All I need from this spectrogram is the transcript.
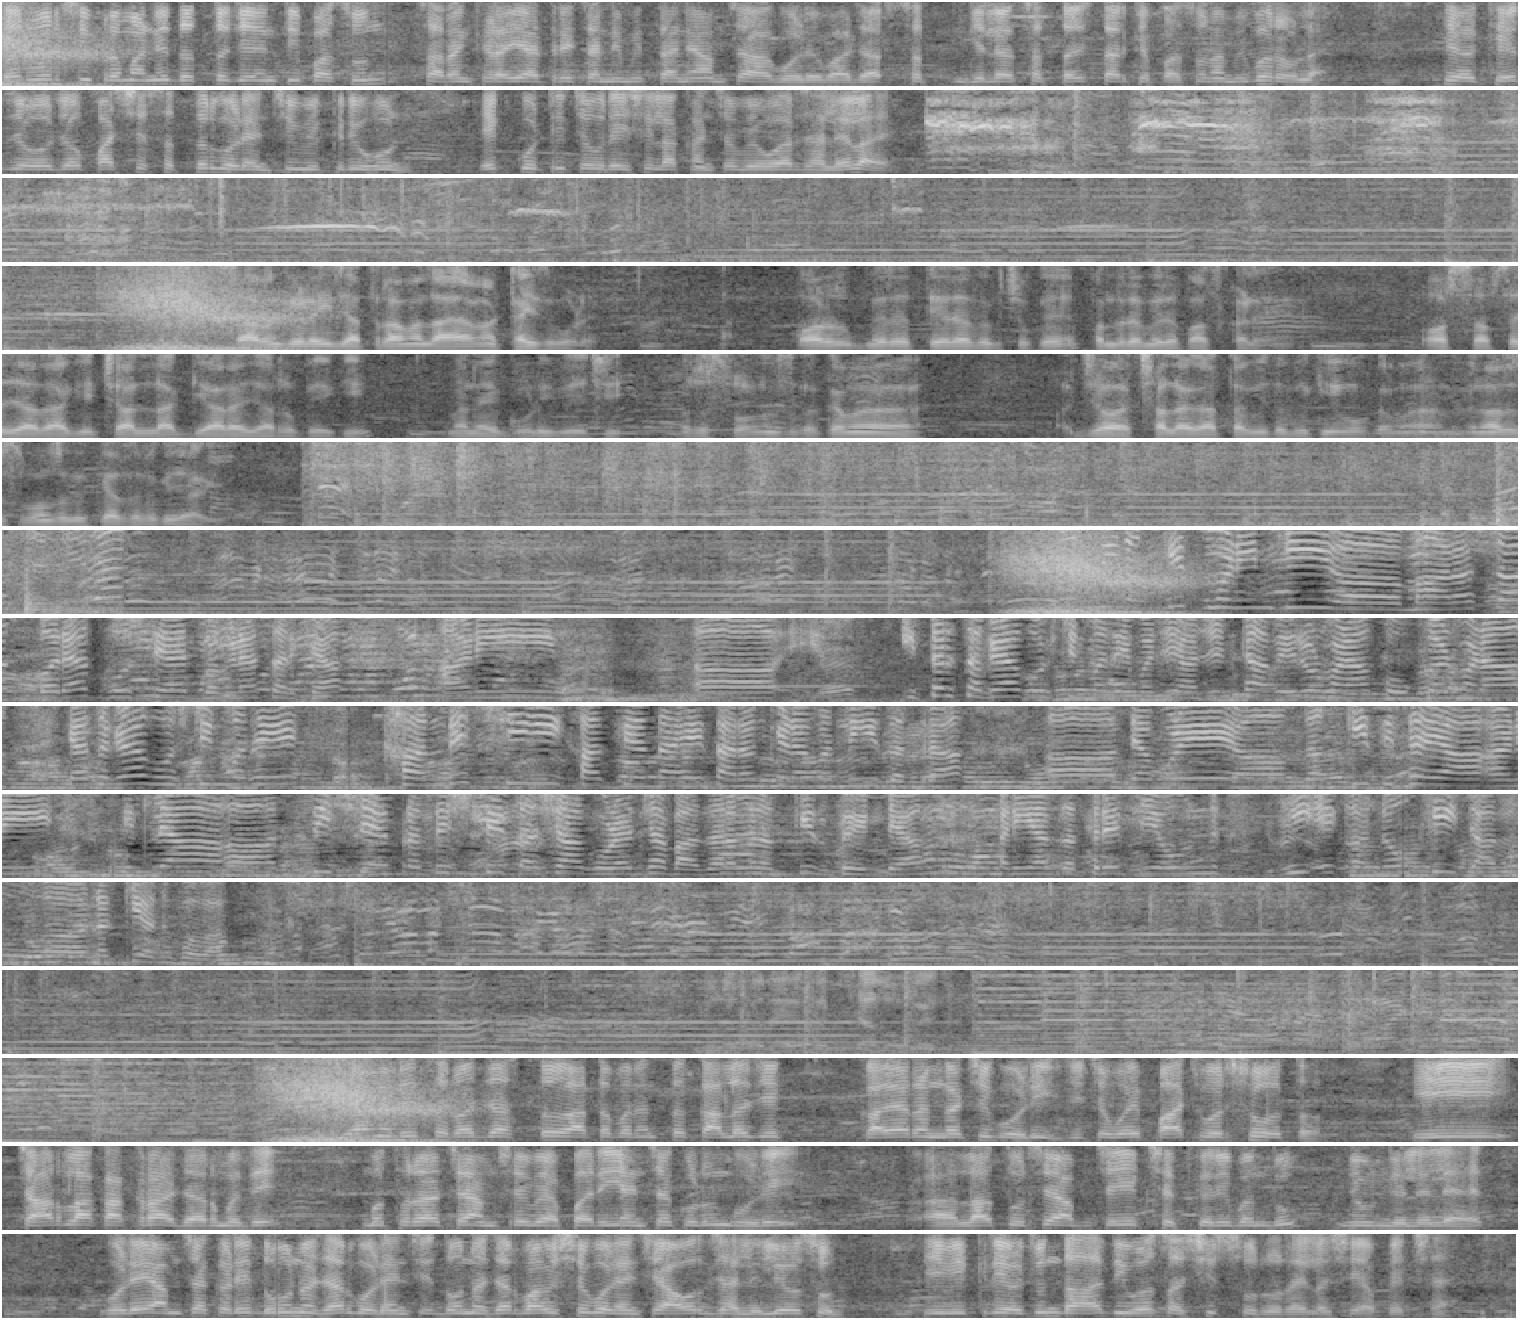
दरवर्षीप्रमाणे दत्त जयंतीपासून सारंगखेडा यात्रेच्या निमित्ताने आमचा हा घोडे बाजार सत गेल्या सत्तावीस तारखेपासून आम्ही भरवला आहे हे अखेर जवळजवळ पाचशे सत्तर घोड्यांची विक्री होऊन एक कोटी चौऱ्याऐंशी लाखांचा व्यवहार झालेला आहे. सारंगखेडा की यात्रा में लाया मैं अट्ठाईस घोड़े. और मेरे तेरह बिक चुके हैं पंद्रह मेरे पास खड़े हैं। और सबसे ज़्यादा की चार लाख ग्यारह हज़ार रुपये की मैंने एक घोड़ी बेची। रिस्पॉन्स का क्या मैं जो अच्छा लगा तभी तो बिकी वो क्या मैं बिना रिस्पॉन्स के कैसे बिक जाएगी? की बऱ्याच गोष्टी आहेत बघण्यासारख्या. आणि इतर सगळ्या गोष्टींमध्ये म्हणजे अजिंठा वेरूळ म्हणा कोकण म्हणा या सगळ्या गोष्टींमध्ये खानदेशची खासियत आहे सारंगखेड्यामधली ही जत्रा. त्यामुळे नक्कीच इथे या आणि इथल्या अतिशय प्रतिष्ठित अशा गोळ्यांच्या बाजाराला नक्कीच भेट द्या. आणि या जत्रेत येऊन ही एक अनोखी जादू नक्की अनुभवा. यामध्ये सर्वात जास्त आतापर्यंत कालच एक काळ्या रंगाची घोडी जिचे वय पाच वर्ष होतं ही चार लाख अकरा हजारमध्ये मथुराचे आमचे व्यापारी यांच्याकडून घोडे लातूरचे आमचे एक शेतकरी बंधू घेऊन गेलेले आहेत. घोडे आमच्याकडे दोन हजार घोड्यांची दोन हजार बावीसशे घोड्यांची आवक झालेली असून ही विक्री अजून दहा दिवस अशीच सुरू राहील अशी अपेक्षा आहे.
